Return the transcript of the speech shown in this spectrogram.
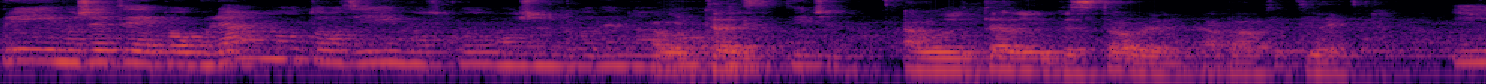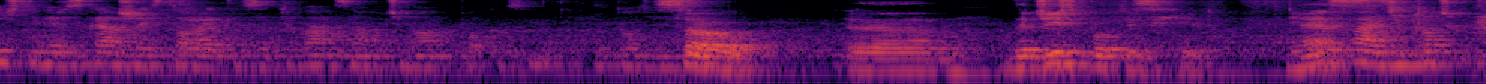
При мъжете е по-голям, но този мускул може да бъде много Аутен. екстатичен. I will tell you the story about it later. И ще ви разкажа историята за това, само че малко по-късно. So, um, the G spot is here. Yes? Това е G точката.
